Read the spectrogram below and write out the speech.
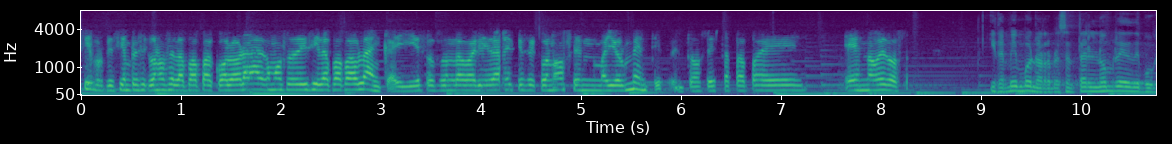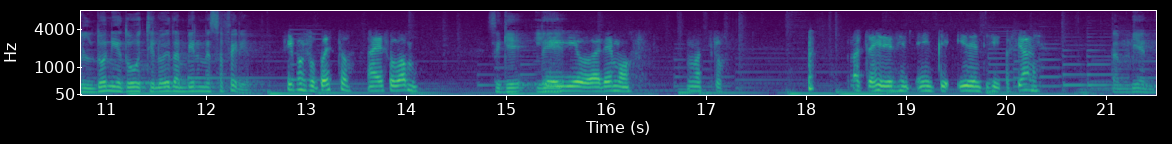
Sí, porque siempre se conoce la papa colorada, como se dice, y la papa blanca, y esas son las variedades que se conocen mayormente. Entonces esta papa es, es novedosa. Y también, bueno, representar el nombre de Puqueldón y de todo Chiloé también en esa feria. Sí, por supuesto, a eso vamos. Así que le llevaremos nuestro nuestras identificaciones. También.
